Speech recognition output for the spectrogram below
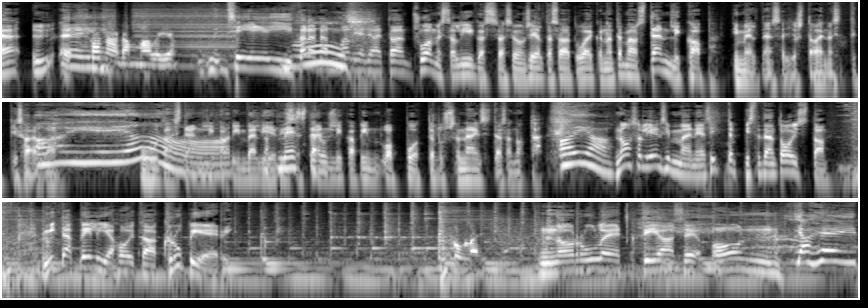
Ä, y, ei. Kanadan malja. Se ei. Kanadan malja jaetaan Suomessa liigassa. Se on sieltä saatu aikana. Tämä on Stanley Cup nimeltänsä, josta aina sitten kisaillaan. ai jaa. Puhutaan Stanley Cupin välierissä, Mestaruus. Stanley Cupin loppuottelussa, näin sitä sanotaan. Ai jaa. No, se oli ensimmäinen ja sitten pistetään toista. Mitä peliä hoitaa Krupieri? No, rulettia se on. Ja hei,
